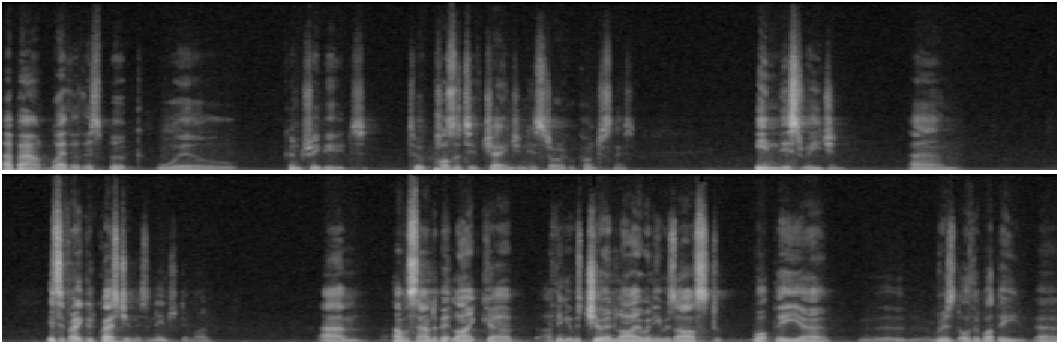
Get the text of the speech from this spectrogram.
about whether this book will contribute to a positive change in historical consciousness in this region. Um, it's a very good question. It's an interesting one. Um, I will sound a bit like uh, I think it was Chu En Lai when he was asked what the uh, or the, what the uh,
